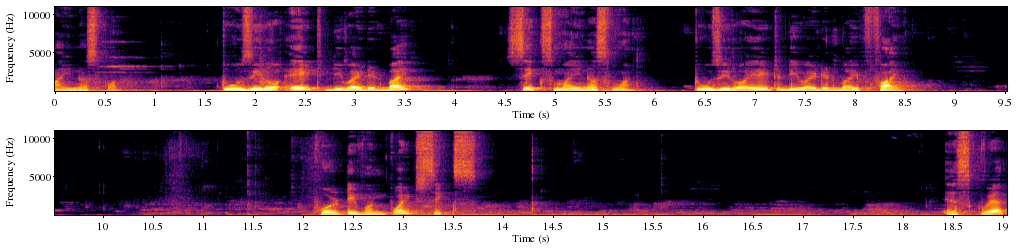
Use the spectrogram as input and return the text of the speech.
minus 1 208 divided by 6 minus 1 208 divided by 5 41.6 s square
